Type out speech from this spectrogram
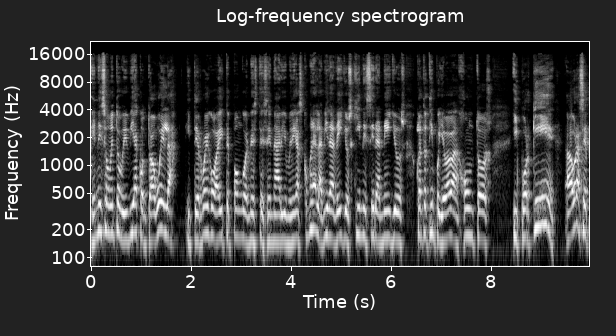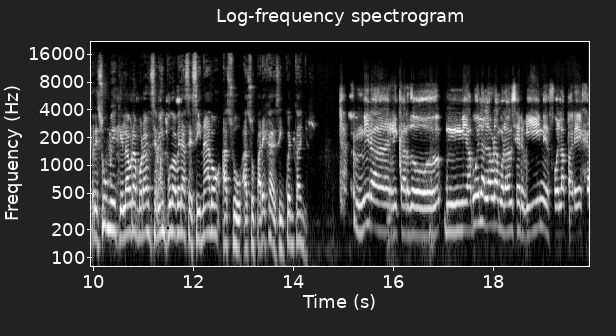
En ese momento vivía con tu abuela y te ruego ahí te pongo en este escenario y me digas cómo era la vida de ellos, quiénes eran ellos, cuánto tiempo llevaban juntos y por qué ahora se presume que Laura Morán Servín pudo haber asesinado a su, a su pareja de 50 años. Mira, Ricardo, mi abuela Laura Morán Servín eh, fue la pareja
